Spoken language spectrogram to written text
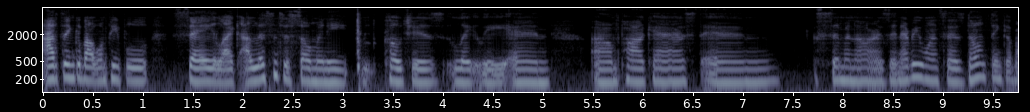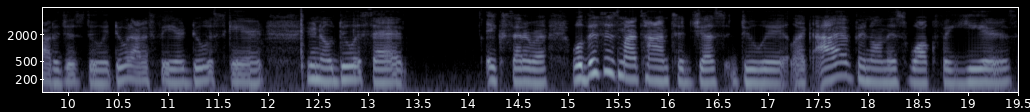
I think about when people say, like, I listen to so many coaches lately and um, podcasts and seminars and everyone says don't think about it just do it. Do it out of fear. Do it scared. You know do it sad etc well this is my time to just do it. Like i have been on this walk for years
